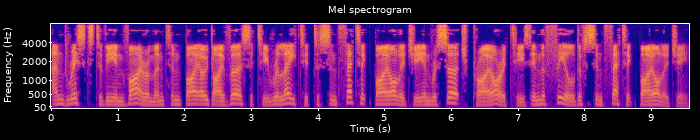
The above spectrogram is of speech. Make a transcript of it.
and risks to the environment and biodiversity related to synthetic biology and research research priorities in the field of synthetic biology.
